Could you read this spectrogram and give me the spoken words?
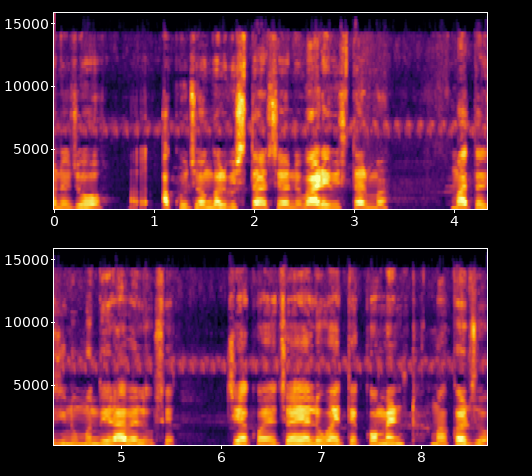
અને જો આખું જંગલ વિસ્તાર છે અને વાડી વિસ્તારમાં માતાજીનું મંદિર આવેલું છે. જે કોઈ જયેલું હોય તે કોમેન્ટમાં કરજો.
